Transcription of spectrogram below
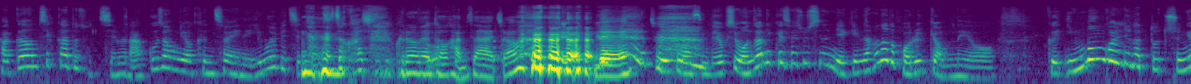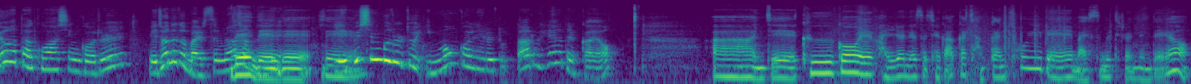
가까운 치과도 좋지만 압구정역 근처에 있는 이물비 치과 직접 가시는 그러면 더 감사하죠. 네. 네. 좋을 것 같습니다. 역시 원장님께서 해주시는 얘기는 하나도 버릴 게 없네요. 그 잇몸 관리가 또 중요하다고 하신 거를 예전에도 말씀을 네, 하셨는데 네, 네. 네. 예비 신부들도 잇몸 관리를 또 따로 해야 될까요? 아, 이제 그거에 관련해서 제가 아까 잠깐 초입에 말씀을 드렸는데요.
